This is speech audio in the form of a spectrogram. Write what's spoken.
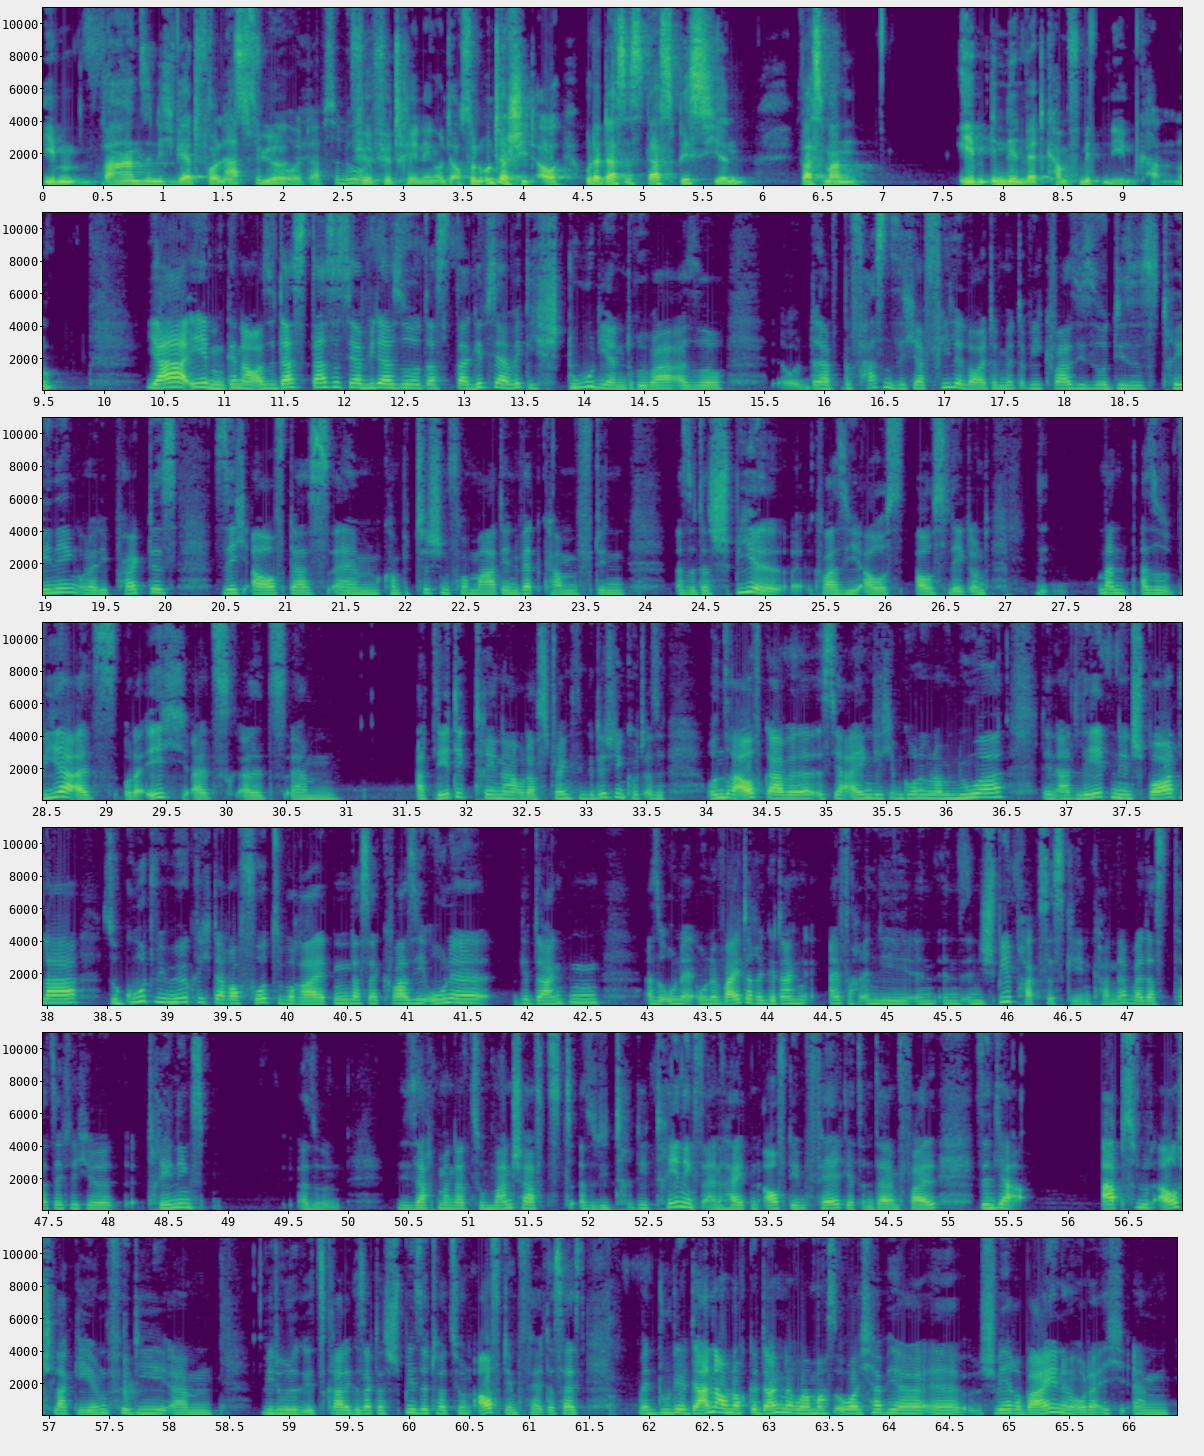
eben wahnsinnig wertvoll ist absolut, für, absolut. Für, für Training. Und auch so ein Unterschied auch, oder das ist das bisschen, was man eben in den Wettkampf mitnehmen kann. Ne? Ja, eben, genau. Also das, das ist ja wieder so, dass, da gibt's ja wirklich Studien drüber. Also da befassen sich ja viele Leute mit, wie quasi so dieses Training oder die Practice sich auf das ähm, Competition-Format, den Wettkampf, den, also das Spiel quasi aus, auslegt. Und man, also wir als oder ich als als ähm, Athletiktrainer oder Strength and Conditioning Coach, also unsere Aufgabe ist ja eigentlich im Grunde genommen nur, den Athleten, den Sportler so gut wie möglich darauf vorzubereiten, dass er quasi ohne Gedanken also ohne, ohne weitere Gedanken einfach in die, in, in, in die Spielpraxis gehen kann, ne? weil das tatsächliche Trainings, also wie sagt man dazu, Mannschafts-, also die, die Trainingseinheiten auf dem Feld jetzt in deinem Fall, sind ja absolut ausschlaggebend für die, ähm, wie du jetzt gerade gesagt hast, Spielsituation auf dem Feld. Das heißt, wenn du dir dann auch noch Gedanken darüber machst, oh, ich habe hier äh, schwere Beine oder ich ähm,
